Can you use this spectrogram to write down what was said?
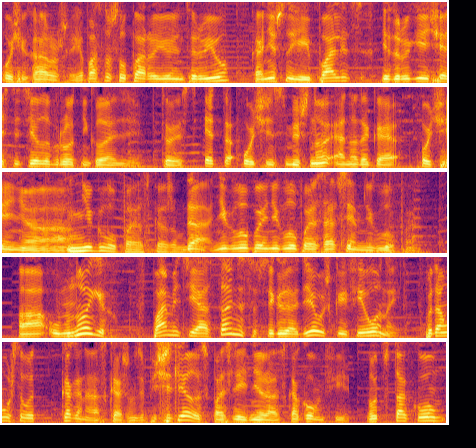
очень хорошее. Я послушал пару ее интервью. Конечно, ей палец и другие части тела в рот не клади. То есть это очень смешно, и она такая очень... а, Не глупая, скажем. да, не глупая, не глупая, совсем не глупая. А у многих в памяти останется всегда девушкой Фионой. Потому что вот, как она, скажем, запечатлелась в последний раз, в каком фильме? Вот в таком.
